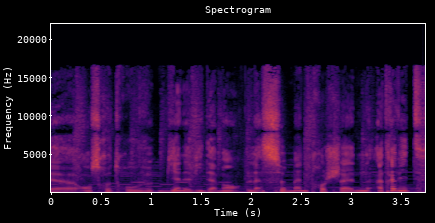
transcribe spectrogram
euh, on se retrouve bien évidemment la semaine prochaine. À très vite.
